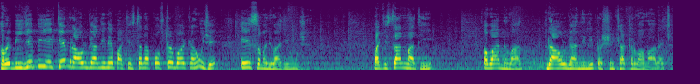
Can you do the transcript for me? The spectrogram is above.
હવે બીજેપીએ કેમ રાહુલ ગાંધીને પાકિસ્તાનના પોસ્ટર બોય કહ્યું છે એ સમજવા જેવું છે. પાકિસ્તાનમાંથી અવારનવાર રાહુલ ગાંધીની પ્રશંસા કરવામાં આવે છે.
